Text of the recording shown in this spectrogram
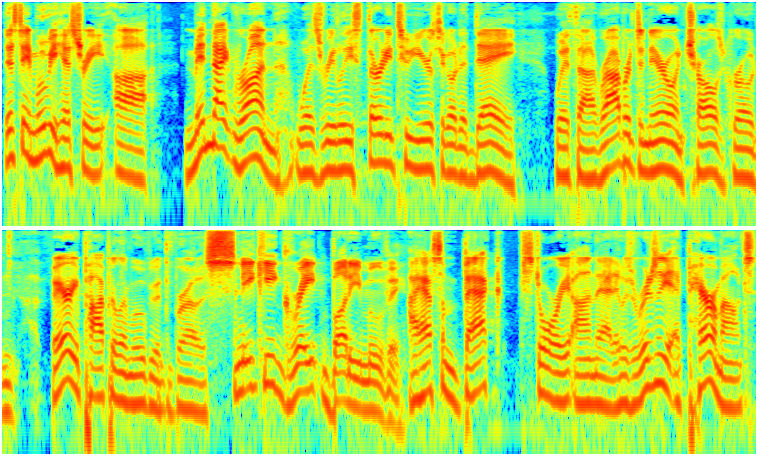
This day movie history. Uh, Midnight Run was released 32 years ago today with uh, Robert De Niro and Charles Grodin. A very popular movie with the bros. Sneaky, great buddy movie. I have some backstory on that. It was originally at Paramount,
